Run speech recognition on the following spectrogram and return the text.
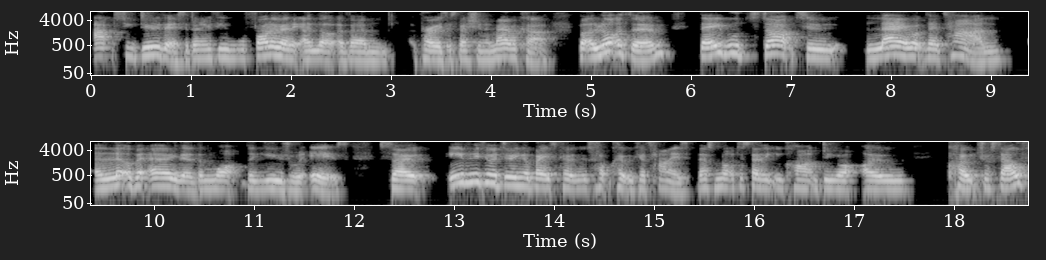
actually do this. I don't know if you follow any a lot of um, pros, especially in America, but a lot of them they will start to layer up their tan a little bit earlier than what the usual is. So even if you're doing your base coat and your top coat with your tanners, that's not to say that you can't do your own coat yourself.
